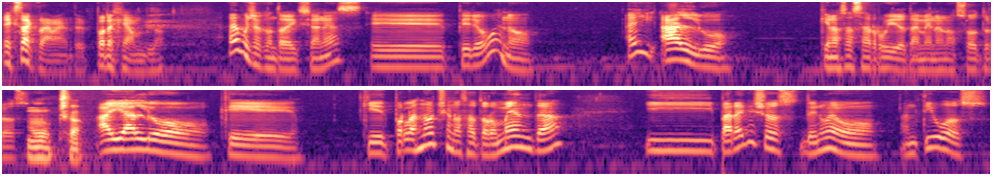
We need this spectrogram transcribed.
Exactamente, por ejemplo. Hay muchas contradicciones, eh, pero bueno, hay algo que nos hace ruido también a nosotros. Mucho. Hay algo que, que por las noches nos atormenta y para aquellos, de nuevo, antiguos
